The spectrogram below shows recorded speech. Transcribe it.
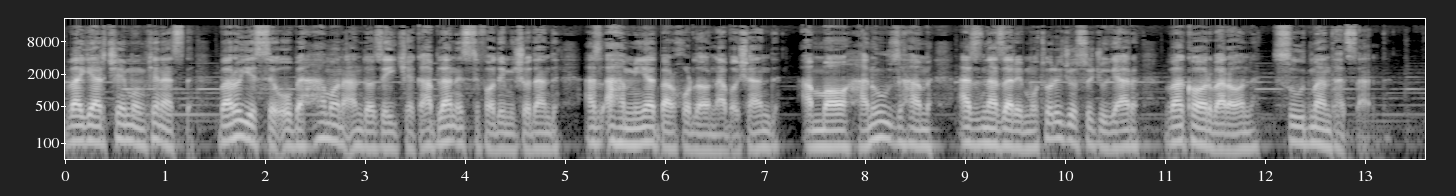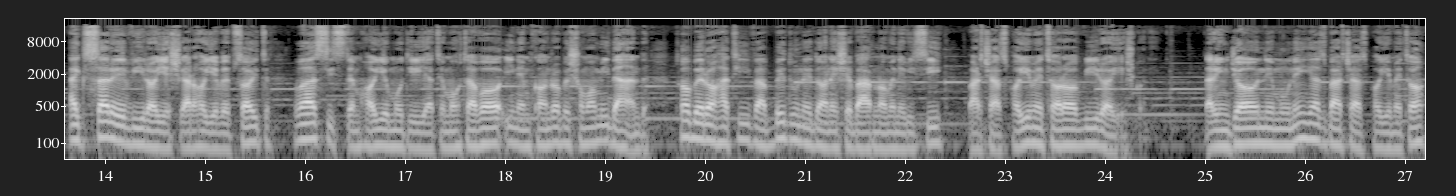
و گرچه ممکن است برای سئو به همان اندازه‌ای که قبلا استفاده می شدند از اهمیت برخوردار نباشند اما هنوز هم از نظر موتور جستجوگر و کاربران سودمند هستند. اکثر ویرایشگرهای وبسایت و سیستم‌های مدیریت محتوا این امکان را به شما می‌دهند تا به راحتی و بدون دانش برنامه نویسی برچسب‌های متا را ویرایش کنید. در اینجا نمونه ای از برچسب های متا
